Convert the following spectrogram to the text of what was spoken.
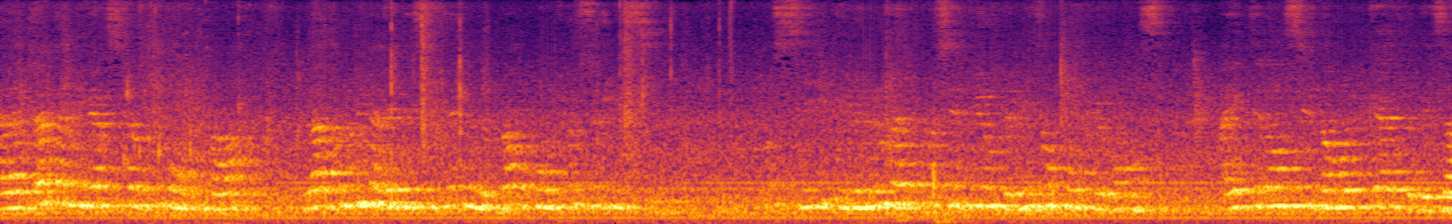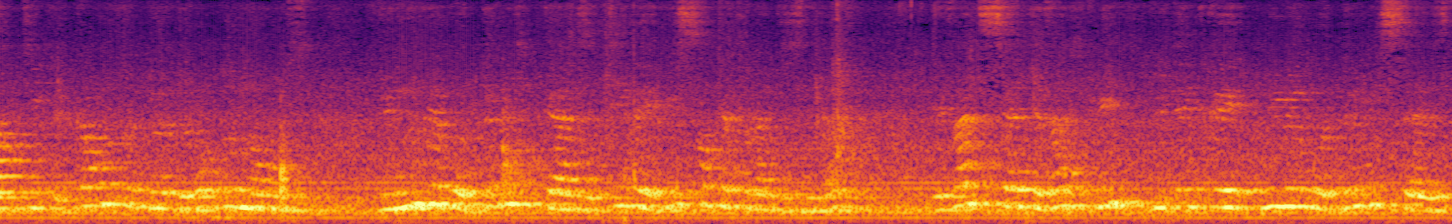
À la date d'anniversaire du contrat, la commune avait décidé de ne pas reconduire celui-ci. Aussi, une nouvelle procédure de mise en concurrence a été lancée dans le cadre des articles 42 de l'ordonnance du numéro 2015-899 et 27 et 28 du décret numéro 2016-360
